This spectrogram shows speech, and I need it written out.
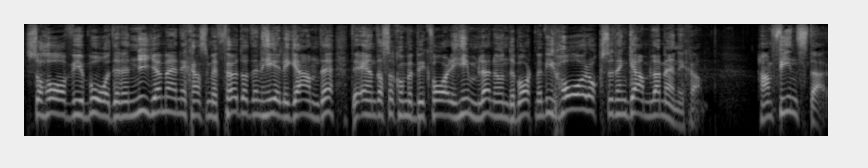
så har vi både den nya människan som är född av den heliga ande, det enda som kommer bli kvar i himlen, underbart, men vi har också den gamla människan. Han finns där.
